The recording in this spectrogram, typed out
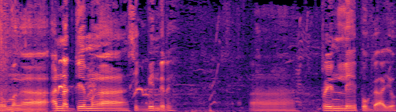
So mga anad kay mga sigbin diri. Ah, friendly pug kaayo.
